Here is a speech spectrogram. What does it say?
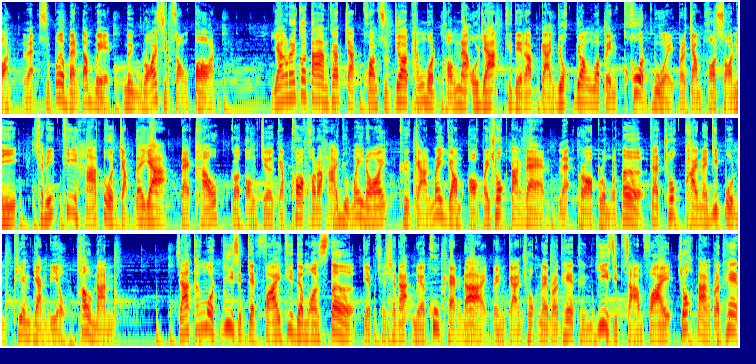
อนด์ และซูเปอร์แบนตัมเวท 112 ปอนด์ อย่างไรก็ตามครับจากความสุดยอดทั้งหมดของนาโอยะที่ได้รับการยกย่องว่าเป็นโคตรมวยประจำพอซอนี้ ชนิดที่หาตัวจับได้ยาก แต่เขาก็ต้องเจอกับข้อคอรหาอยู่ไม่น้อย คือการไม่ยอมออกไปชกต่างแดน และรอโปรโมเตอร์จะชกภายในญี่ปุ่นเพียงอย่างเดียวเท่านั้น จากทั้งหมด 27 ไฟท์ที่ The Monster เก็บชัยชนะเหนือคู่แข่งได้ เป็นการชกในประเทศถึง 23 ไฟชกต่างประเทศ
